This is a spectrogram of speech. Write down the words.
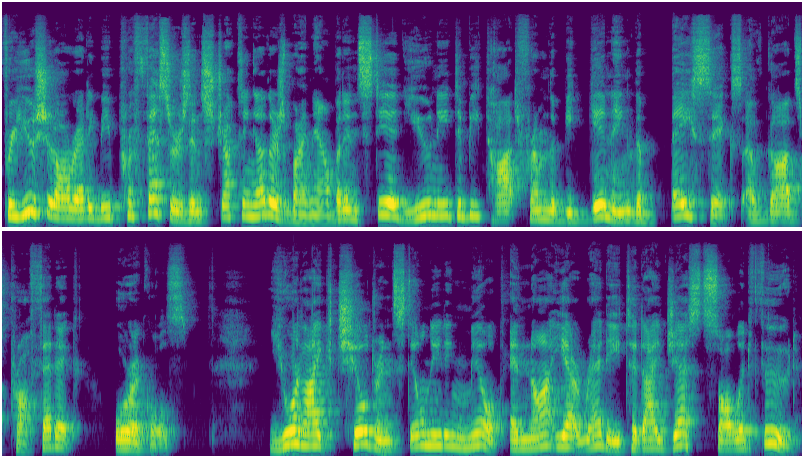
For you should already be professors instructing others by now, but instead you need to be taught from the beginning the basics of God's prophetic oracles. You're like children still needing milk and not yet ready to digest solid food.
